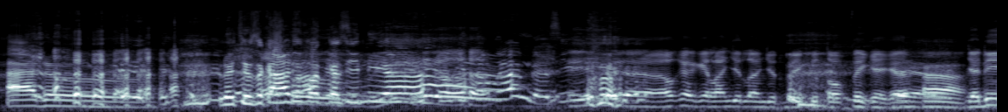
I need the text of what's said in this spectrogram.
Aduh. Lucu sekali podcast ini ya. Iya, bangga sih. iya oke oke lanjut lanjut back to topik ya kan Iya. jadi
